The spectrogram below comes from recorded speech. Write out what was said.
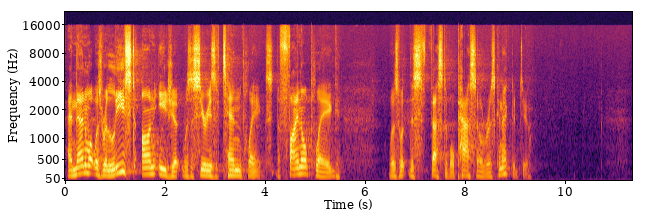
And then what was released on Egypt was a series of 10 plagues. The final plague was what this festival, Passover, is connected to.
